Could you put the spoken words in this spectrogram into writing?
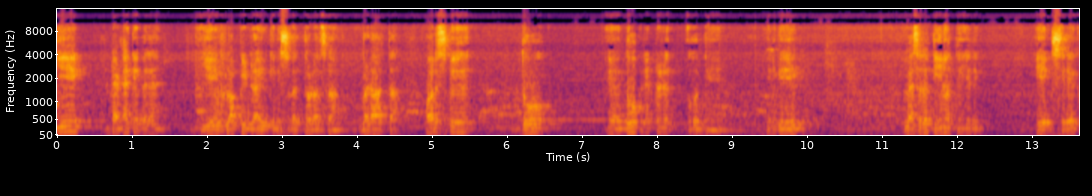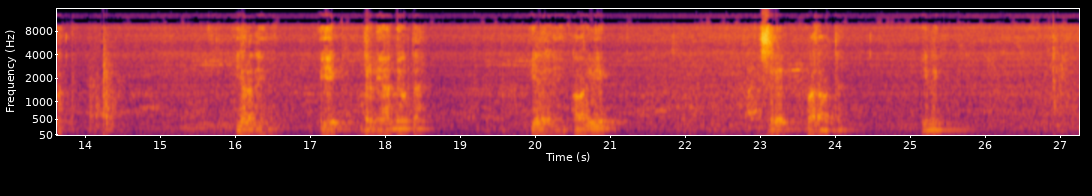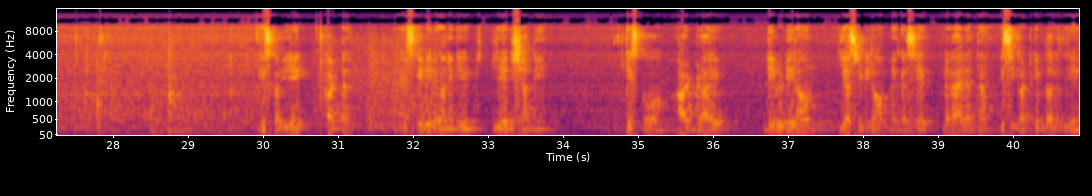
ये data cable है। ये फ्लॉपी ड्राइव की नस्बत थोड़ा सा बड़ा आता और इस पे दो दो कनेक्टर होते हैं। यानी कि एक, वैसे तो तीन होते हैं, ये एक सिरे का, ये वाला देखें, एक दरमियान में होता है, ये देख लें और एक सिरे वाला होता है ये देख इसका भी एक कट, इसकी भी लगाने की ये निशानी कि इसको हार्ड ड्राइव डीवीडी रोम या सीडी रोम में कैसे लगाया जाता है, इसी कट की बदौलत ये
